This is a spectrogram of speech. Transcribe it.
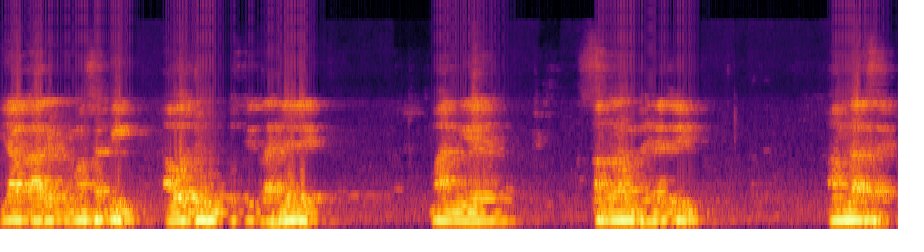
या कार्यक्रमासाठी आवर्जून उपस्थित राहिलेले माननीय संग्राम भैराजी आमदार साहेब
